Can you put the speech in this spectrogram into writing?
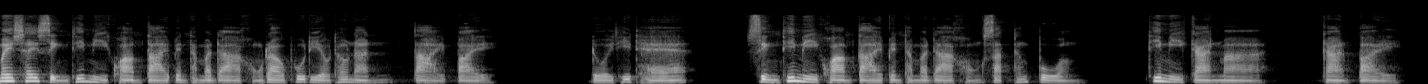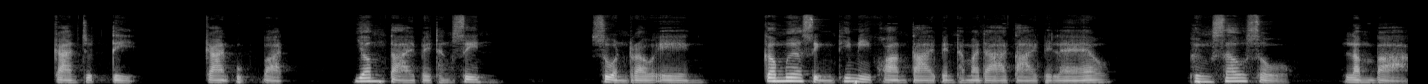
ไม่ใช่สิ่งที่มีความตายเป็นธรรมดาของเราผู้เดียวเท่านั้นตายไป โดยที่แท้ สิ่งที่มีความตายเป็นธรรมดาของสัตว์ทั้งปวง ที่มีการมา การไป การจุติ การอุบบัติย่อมตายไปทั้งสิ้น ส่วนเราเองก็เมื่อสิ่งที่มีความตายเป็นธรรมดาตายไปแล้ว พึงเศร้าโศกลำบาก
